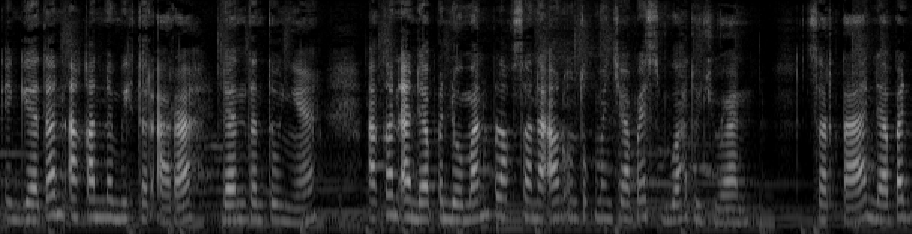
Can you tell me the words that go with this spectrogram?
kegiatan akan lebih terarah dan tentunya akan ada pedoman pelaksanaan untuk mencapai sebuah tujuan, serta dapat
